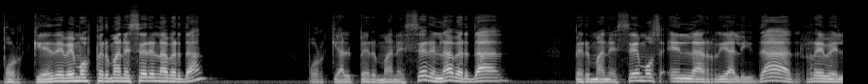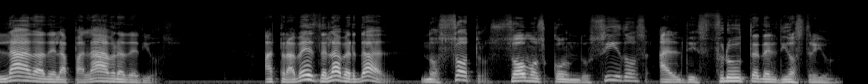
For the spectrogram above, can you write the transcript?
¿por qué debemos permanecer en la verdad? Porque al permanecer en la verdad, permanecemos en la realidad revelada de la palabra de Dios. A través de la verdad, nosotros somos conducidos al disfrute del Dios triuno.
